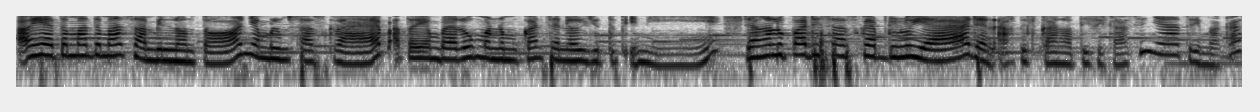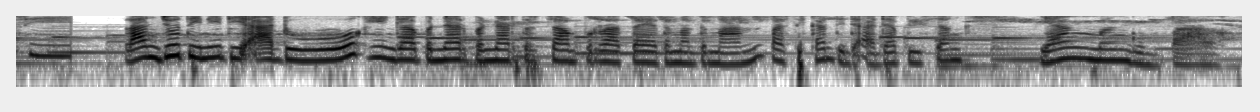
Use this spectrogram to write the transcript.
Oh ya teman-teman sambil nonton yang belum subscribe atau yang baru menemukan channel YouTube ini, jangan lupa di subscribe dulu ya dan aktifkan notifikasinya. Terima kasih. Lanjut ini diaduk hingga benar-benar tercampur rata ya teman-teman. Pastikan tidak ada pisang yang menggumpal.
